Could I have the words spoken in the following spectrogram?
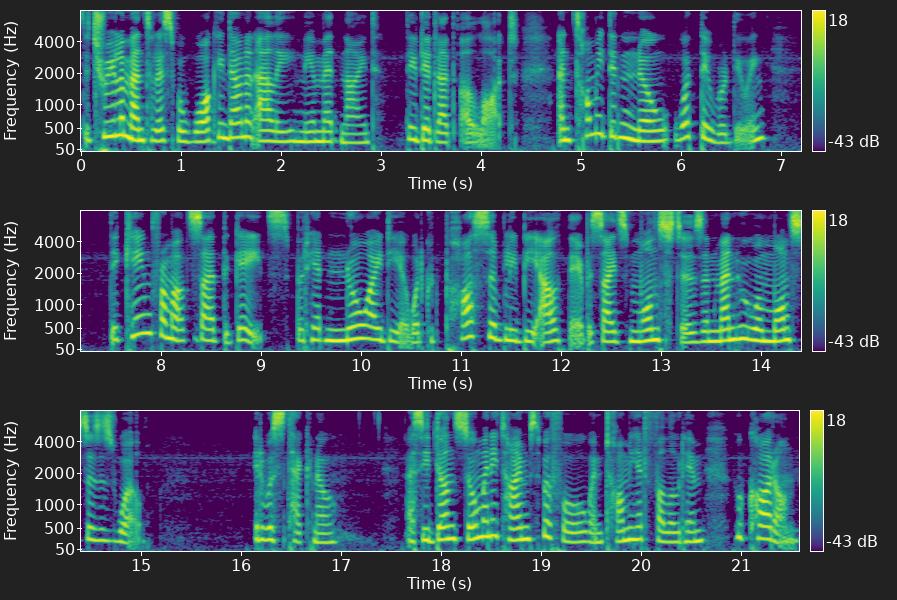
The three elementalists were walking down an alley near midnight. They did that a lot, and Tommy didn't know what they were doing. They came from outside the gates, but he had no idea what could possibly be out there besides monsters and men who were monsters as well. It was Techno, as he'd done so many times before when Tommy had followed him, who caught on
